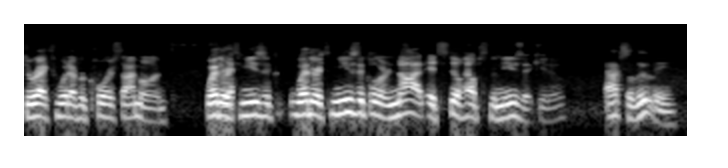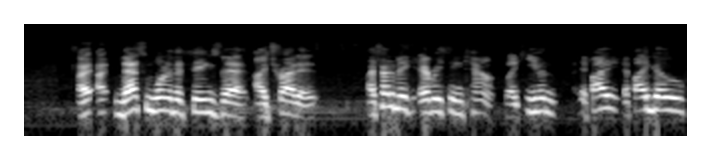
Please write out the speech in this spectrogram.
direct whatever course I'm on, whether Yeah. it's music whether it's musical or not. It still helps the music, you know. Absolutely. I, I that's one of the things that I try to I try to make everything count. Like even if I if I go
